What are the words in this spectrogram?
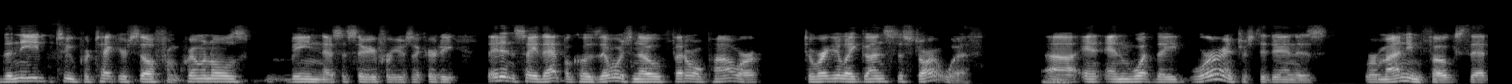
the need to protect yourself from criminals being necessary for your security. They didn't say that because there was no federal power to regulate guns to start with. Uh, and, and what they were interested in is reminding folks that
